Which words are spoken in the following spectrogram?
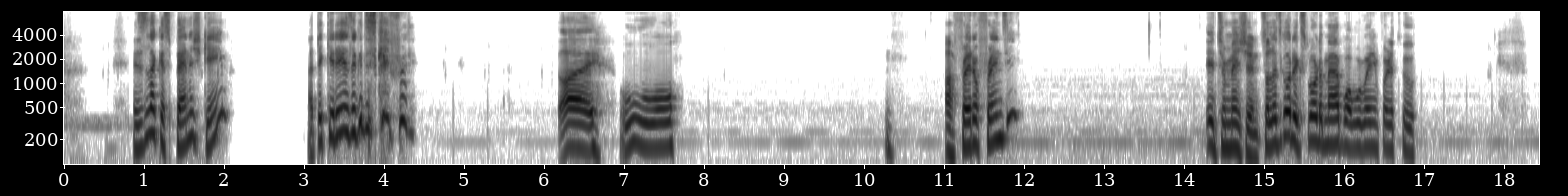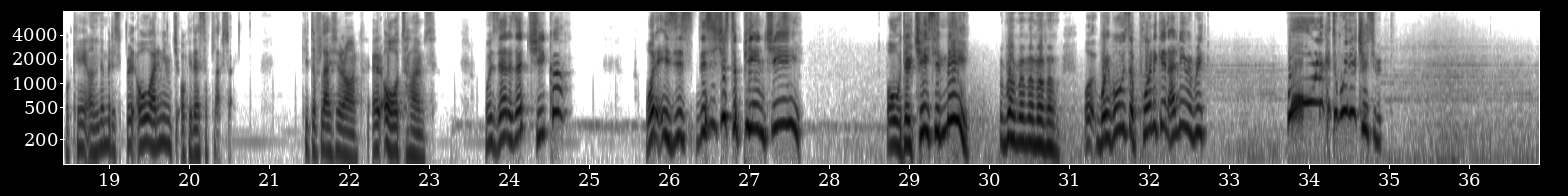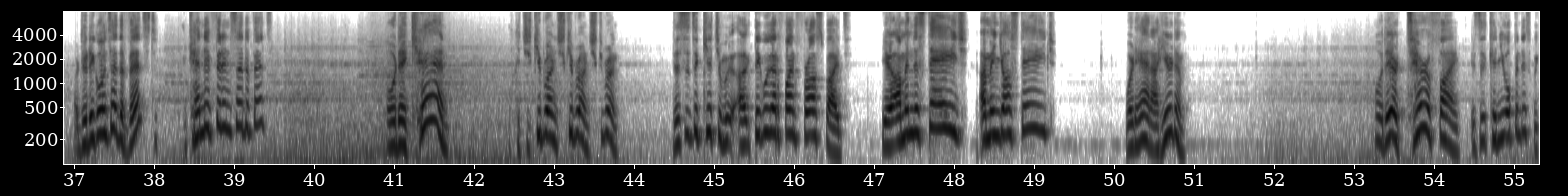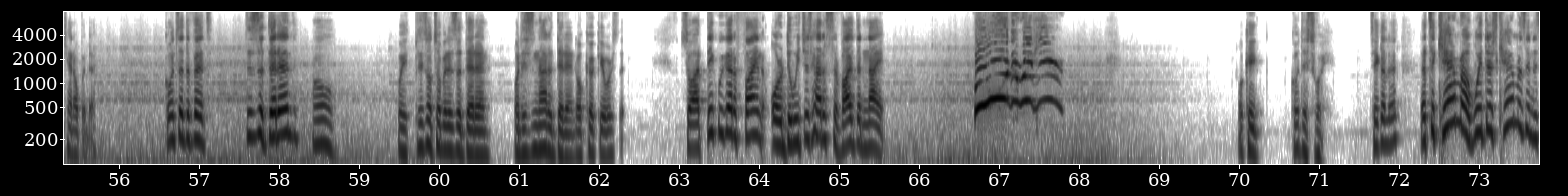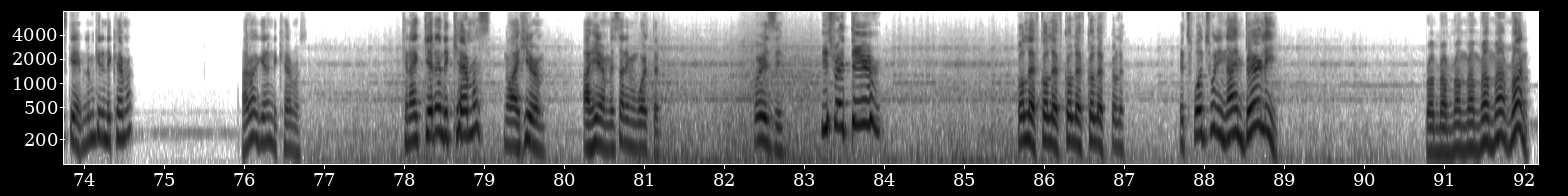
Is this like a Spanish game? I think it is. Look at this guy, Freddy. I. Ooh. Alfredo Frenzy? Intermission. So let's go to explore the map while we're waiting for it to. Okay, unlimited sprint. Oh, I didn't even. Okay, that's a flashlight. Keep the flashlight on at all times. What is that? Is that Chica? What is this? This is just a PNG. Oh, they're chasing me. Run, run, run, run, run. Wait, what was the point again? I didn't even read. Oh, look at the way they're chasing me. Or do they go inside the vents? Can they fit inside the vents? Oh, they can. Okay, just keep running. Just keep running. Just keep running. This is the kitchen. We, I think we gotta find frostbites. Yeah, I'm in the stage. I'm in y'all stage. Where they at? I hear them. Oh, they are terrifying. Is it? Can you open this? We can't open that. Go inside the vent. This is a dead end. Oh, wait. Please don't tell me this is a dead end. Oh, this is not a dead end. Okay, okay. Where's it? So I think we gotta find, or do we just have to survive the night? Oh, they're right here. Okay, go this way. Take a look. That's a camera. Wait, there's cameras in this game. Let me get in the camera. How do I get in the cameras? Can I get in the cameras? No, I hear him. I hear him. It's not even worth it. Where is he? He's right there. Go left, go left, go left, go left, go left. It's 129, barely. Run, run, run, run, run, run, run.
